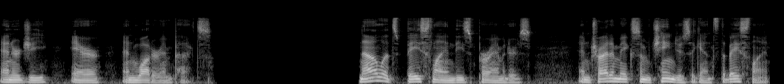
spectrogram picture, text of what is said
energy, air, and water impacts. Now let's baseline these parameters and try to make some changes against the baseline.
